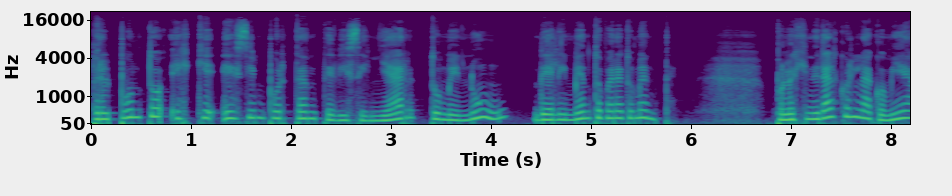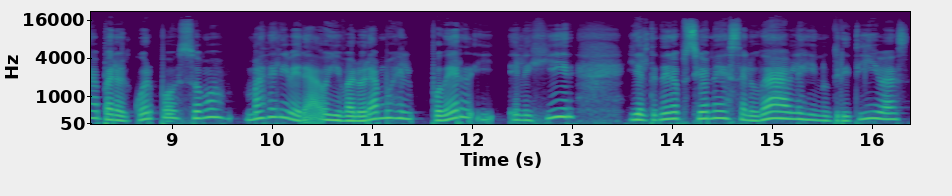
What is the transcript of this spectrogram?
Pero el punto es que es importante diseñar tu menú de alimento para tu mente. Por lo general con la comida para el cuerpo somos más deliberados y valoramos el poder elegir y el tener opciones saludables y nutritivas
